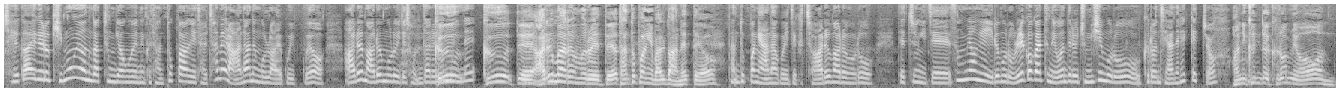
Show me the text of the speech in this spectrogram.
제가 알기로 김웅 의원 같은 경우에는 그 단톡방에 잘 참여를 안 하는 걸로 알고 있고요. 아름아름으로 이제 전달을 그, 했는데. 그, 네, 네. 아름아름으로 했대요. 단톡방에 말도 안 했대요. 단톡방에 안 하고 이제 그쵸. 아름아름으로 대충 이제 성명의 이름을 올릴 것 같은 의원들을 중심으로 그런 제안을 했겠죠. 아니 근데 그러면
